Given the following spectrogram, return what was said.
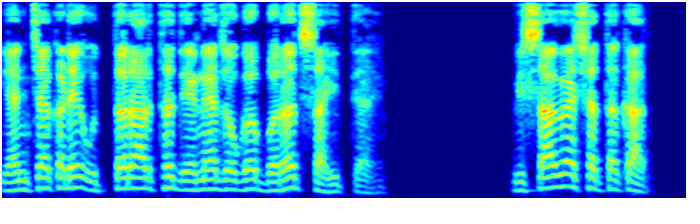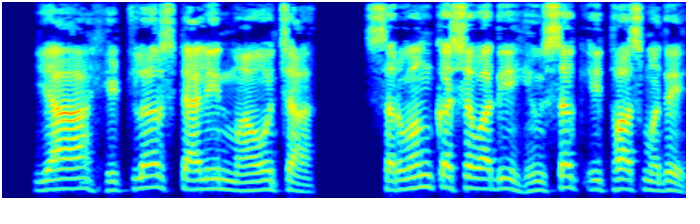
यांच्याकडे उत्तरार्थ देण्याजोगं बरंच साहित्य आहे. विसाव्या शतकात या हिटलर स्टॅलिन माओच्या सर्वंकषवादी हिंसक इथॉसमध्ये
